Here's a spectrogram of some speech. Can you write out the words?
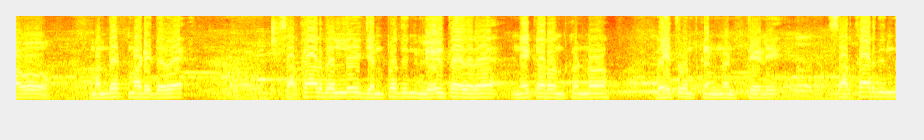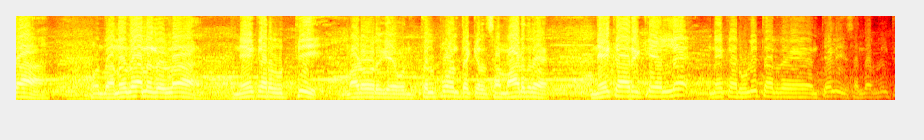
ನಾವು ಮಂದಟ್ ಮಾಡಿದ್ದೇವೆ. ಸರ್ಕಾರದಲ್ಲಿ ಜನಪ್ರತಿನಿಧಿಗಳು ಹೇಳ್ತಾ ಇದ್ದಾರೆ, ನೇಕಾರ ಅಂದ್ಕೊಂಡು ರೈತರು ಅಂದ್ಕೊಂಡು ಅಂತೇಳಿ. ಸರ್ಕಾರದಿಂದ ಒಂದು ಅನುದಾನಗಳನ್ನ ನೇಕಾರ ವೃತ್ತಿ ಮಾಡೋರಿಗೆ ಒಂದು ತಲುಪುವಂಥ ಕೆಲಸ ಮಾಡಿದ್ರೆ ನೇಕಾರಿಕೆಯಲ್ಲೇ ನೇಕಾರ ಉಳಿತಾರೆ ಅಂತೇಳಿ ಈ ಸಂದರ್ಭದಲ್ಲಿ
